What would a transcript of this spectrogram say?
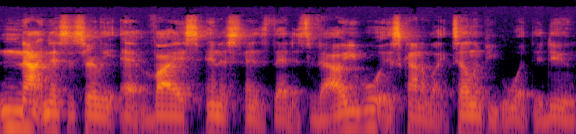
not necessarily advice in a sense that it's valuable it's kind of like telling people what to do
